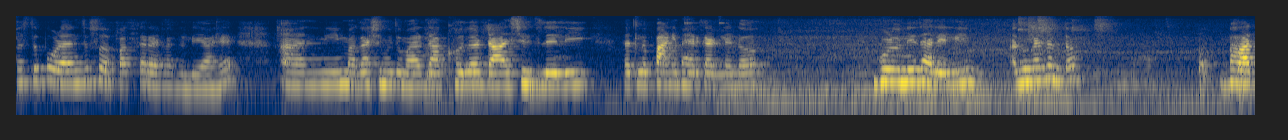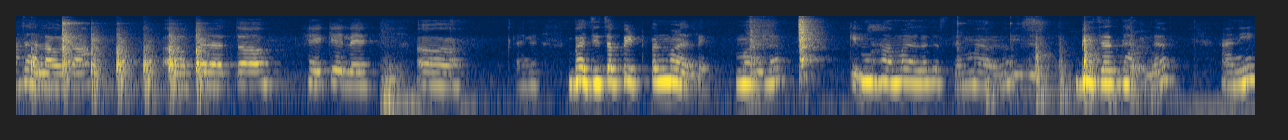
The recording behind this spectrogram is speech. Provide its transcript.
मस्त पोळ्यांचा स्वयंपाक करायला लागली आहे. आणि मगाशी मी तुम्हाला दाखवलं डाळ शिजलेली त्यातलं पाणी बाहेर काढलेलं गुळणी झालेली. अजून काय झालं भात झाला होता. परत हे केले काय काय भजीचं पीठ पण मळले. मळलं? की हा मळलंच असतं मळलं. भिजत घातलं. आणि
